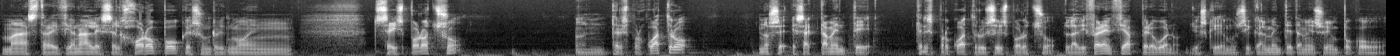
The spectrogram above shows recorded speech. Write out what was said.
más tradicional es el joropo, que es un ritmo en 6x8, en 3x4, no sé exactamente 3x4 y 6x8 la diferencia, pero bueno, yo es que musicalmente también soy un poco,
